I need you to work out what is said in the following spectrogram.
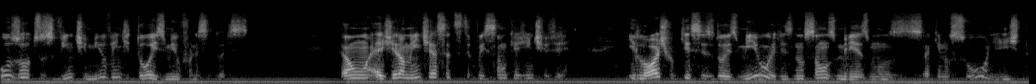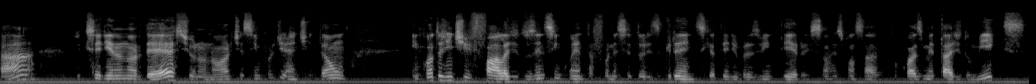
Os outros 20 mil vêm de 2 mil fornecedores. Então, é geralmente essa distribuição que a gente vê. E lógico que esses 2 mil, eles não são os mesmos aqui no sul, onde a gente está, do que seria no Nordeste ou no Norte assim por diante. Então, enquanto a gente fala de 250 fornecedores grandes que atendem o Brasil inteiro e são responsáveis por quase metade do mix,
